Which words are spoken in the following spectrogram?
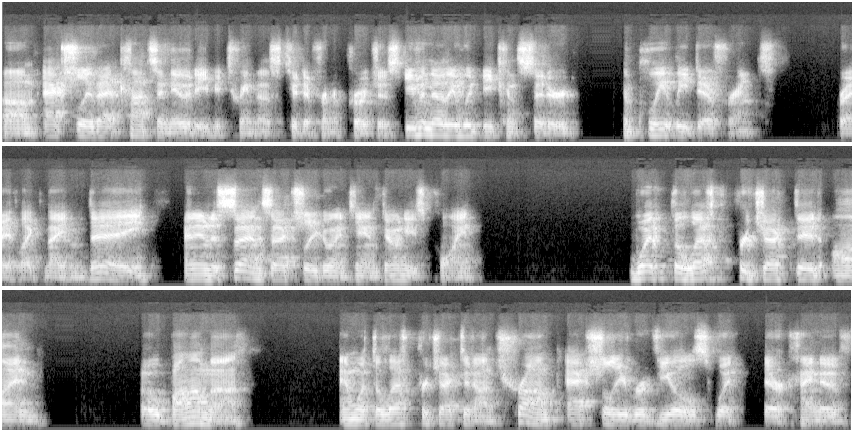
um, actually that continuity between those two different approaches, even though they would be considered completely different, right? Like night and day. And in a sense, actually going to Andony's point, what the left projected on Obama and what the left projected on Trump actually reveals what their kind of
